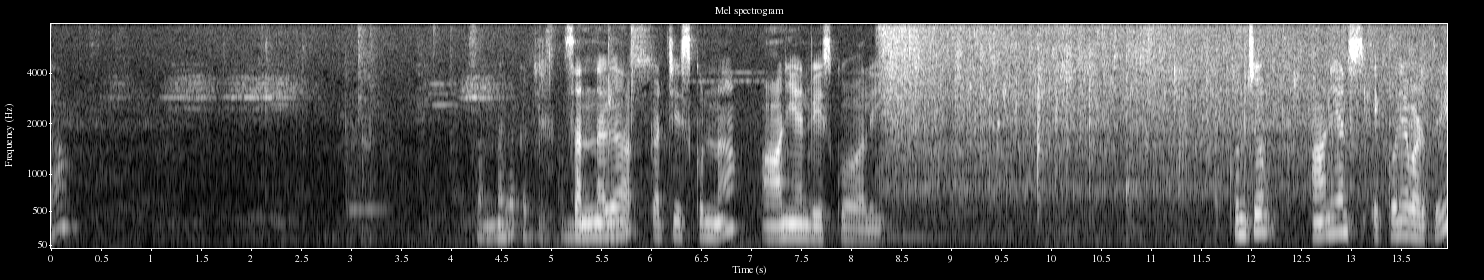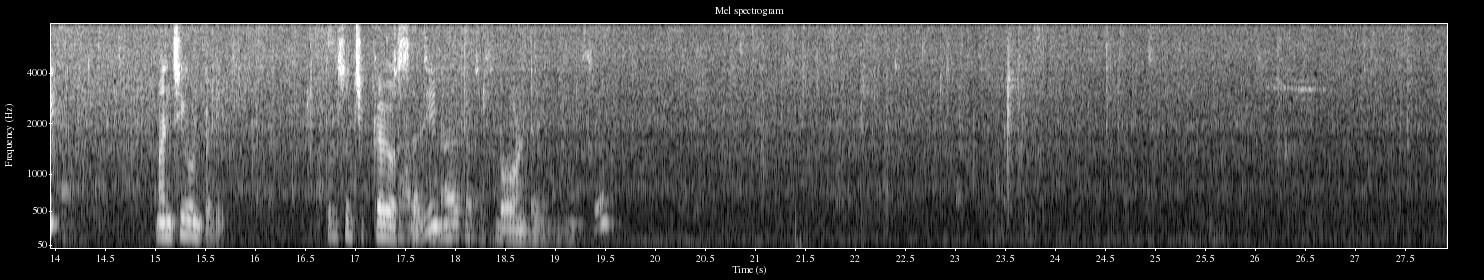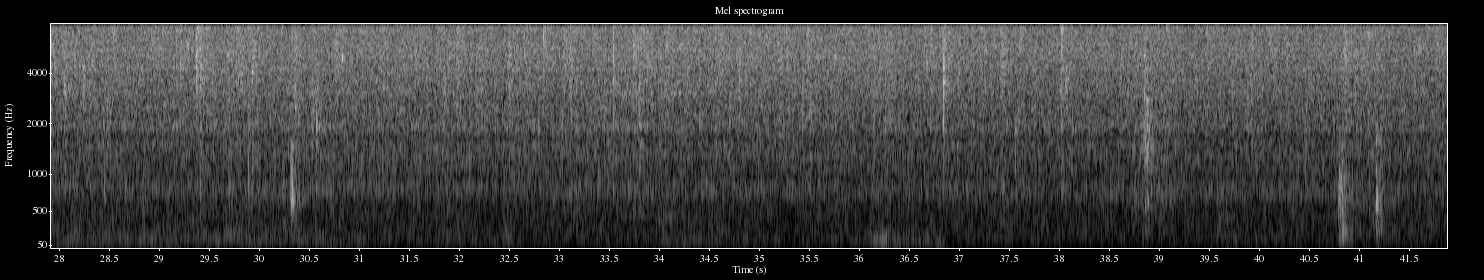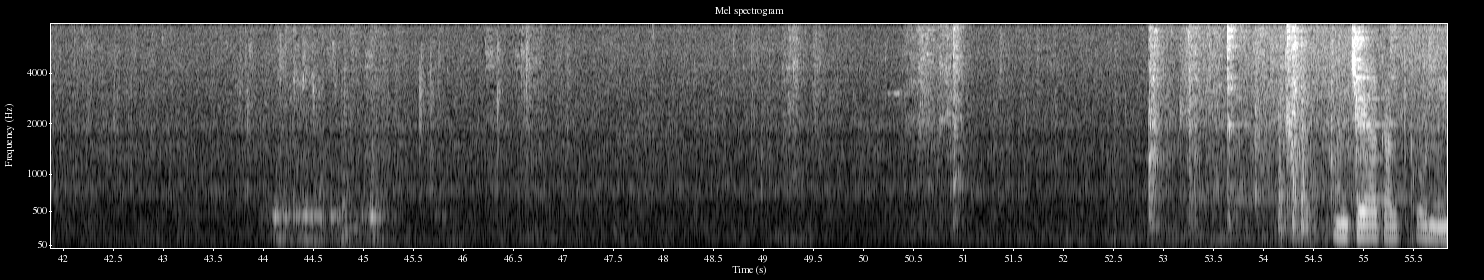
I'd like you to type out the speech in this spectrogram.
సన్నగా కట్ చేసుకుని సన్నగా కట్ చేసుకున్న ఆనియన్ వేసుకోవాలి. కొంచెం ఆనియన్స్ ఎక్కువనే పడతాయి. మంచిగా ఉంటుంది పులుసు చిక్కగా వస్తుంది. బాగుంటుంది. మంచిగా కలుపుకొని.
